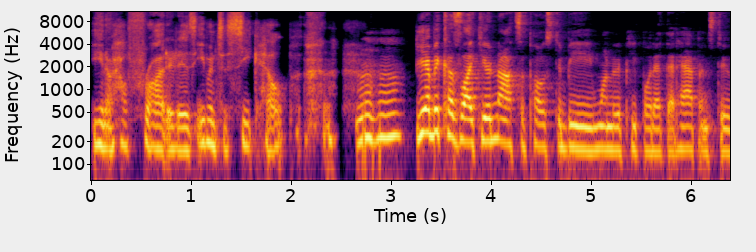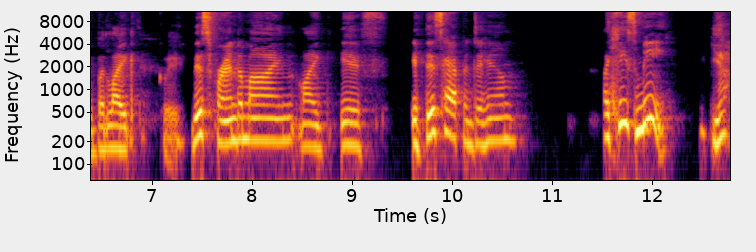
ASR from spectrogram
you know how fraught it is even to seek help mm-hmm. yeah because like you're not supposed to be one of the people that that happens to but like exactly. this friend of mine like if if this happened to him like he's me yeah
